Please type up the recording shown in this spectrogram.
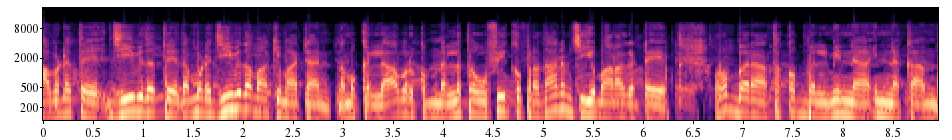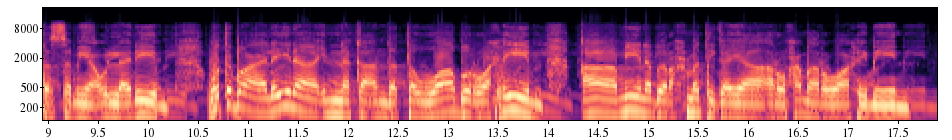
അവിടുത്തെ ജീവിതത്തെ നമ്മുടെ ജീവിതമാക്കി മാറ്റാൻ നമുക്കെല്ലാവർക്കും നല്ല തൗഫീഖ് പ്രദാനം ചെയ്യുമാറാകട്ടെ. റബ്ബന തഖബ്ബൽ മിന്ന ഇന്നക അന്ത സമീഉൽ അലീം. വതുബ് അലൈന ഇന്നക അന്ത തവ്വാബുർ റഹീം. ആമീൻ. ബിറഹ്മതിക യാ അർഹമർ റഹീമീൻ.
